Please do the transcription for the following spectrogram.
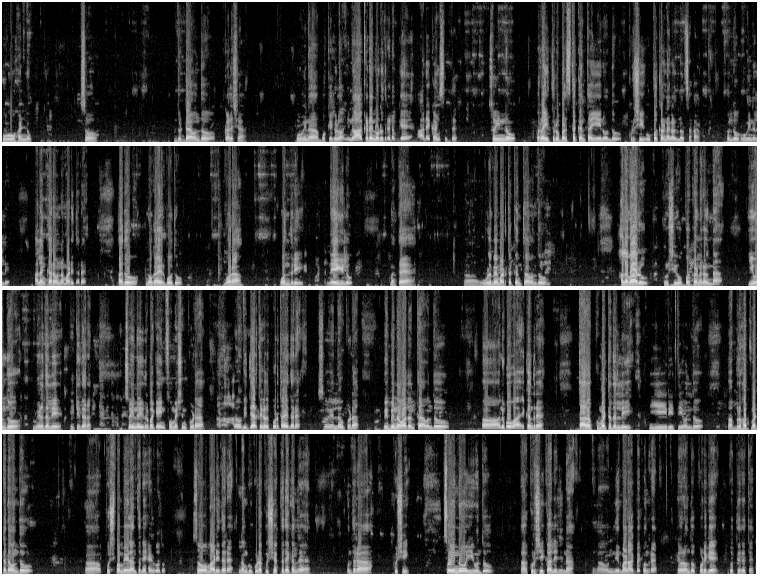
ಹೂವು, ಹಣ್ಣು. ಸೊ ದೊಡ್ಡ ಒಂದು ಕಳಶ. ಹೂವಿನ ಬೊಕ್ಕೆಗಳು. ಇನ್ನು ಆ ಕಡೆ ನೋಡಿದ್ರೆ ನಮಗೆ ಆನೆ ಕಾಣಿಸುತ್ತೆ. ಸೊ ಇನ್ನು ರೈತರು ಬಳಸ್ತಕ್ಕಂಥ ಏನು ಒಂದು ಕೃಷಿ ಉಪಕರಣಗಳನ್ನು ಸಹ ಒಂದು ಹೂವಿನಲ್ಲಿ ಅಲಂಕಾರವನ್ನು ಮಾಡಿದ್ದಾರೆ. ಅದು ನೊಗ ಇರ್ಬೋದು, ಮೊರ, ಒಂದ್ರಿ, ನೇಗಿಲು ಮತ್ತು ಉಳುಮೆ ಮಾಡ್ತಕ್ಕಂಥ ಒಂದು ಹಲವಾರು ಕೃಷಿ ಉಪಕರಣಗಳನ್ನ ಈ ಒಂದು ಮೇಳದಲ್ಲಿ ಇಟ್ಟಿದ್ದಾರೆ. ಸೊ ಇನ್ನು ಇದ್ರ ಬಗ್ಗೆ ಇನ್ಫಾರ್ಮೇಶನ್ ಕೂಡ ವಿದ್ಯಾರ್ಥಿಗಳು ಕೊಡ್ತಾ ಇದ್ದಾರೆ. ಸೊ ಎಲ್ಲವೂ ಕೂಡ ವಿಭಿನ್ನವಾದಂಥ ಒಂದು ಅನುಭವ. ಯಾಕಂದ್ರೆ ತಾಲೂಕು ಮಟ್ಟದಲ್ಲಿ ಈ ರೀತಿ ಒಂದು ಬೃಹತ್ ಮಟ್ಟದ ಒಂದು ಪುಷ್ಪ ಮೇಳ ಅಂತಲೇ ಹೇಳ್ಬೋದು. ಸೊ ಮಾಡಿದ್ದಾರೆ. ನಮಗೂ ಕೂಡ ಖುಷಿ ಆಗ್ತದೆ. ಯಾಕಂದ್ರೆ ಒಂಥರ ಖುಷಿ. ಸೊ ಇನ್ನು ಈ ಒಂದು ಕೃಷಿ ಕಾಲೇಜಿನ ಒಂದು ನಿರ್ಮಾಣ ಆಗಬೇಕು ಅಂದರೆ ಇವರ ಒಂದು ಕೊಡುಗೆ ಗೊತ್ತಿರುತ್ತೆ.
